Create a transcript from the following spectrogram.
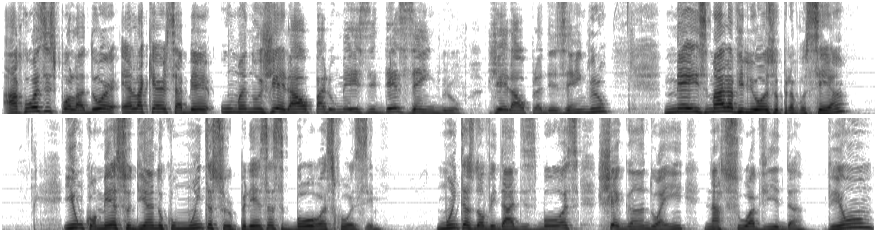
A Rose Espolador, ela quer saber uma no geral para o mês de dezembro. Geral para dezembro. Mês maravilhoso para você. E um começo de ano com muitas surpresas boas, Rose. Muitas novidades boas chegando aí na sua vida, viu?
